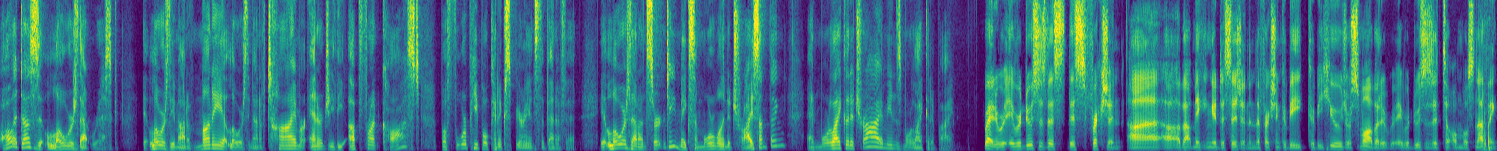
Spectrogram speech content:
all it does is it lowers that risk. It lowers the amount of money, it lowers the amount of time or energy, the upfront cost before people can experience the benefit. It lowers that uncertainty, makes them more willing to try something, and more likely to try means more likely to buy. Right, it, re- it reduces this this friction uh, uh, about making a decision, and the friction could be could be huge or small, but it, it reduces it to almost nothing.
